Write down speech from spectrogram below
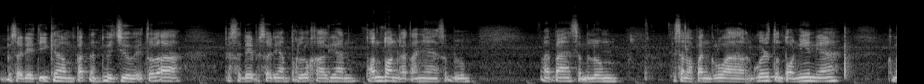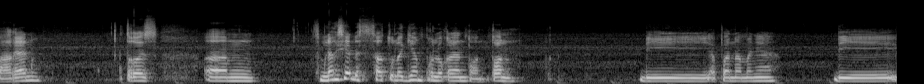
episode 3, 4, dan 7 itulah episode-episode yang perlu kalian tonton katanya sebelum apa sebelum season 8 keluar. Gue udah tontonin ya kemarin. Terus um, sebenarnya sih ada satu lagi yang perlu kalian tonton. Di apa namanya di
